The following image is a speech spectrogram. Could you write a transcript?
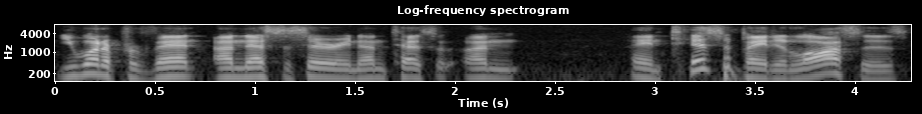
you want to prevent unnecessary and unanticipated losses.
